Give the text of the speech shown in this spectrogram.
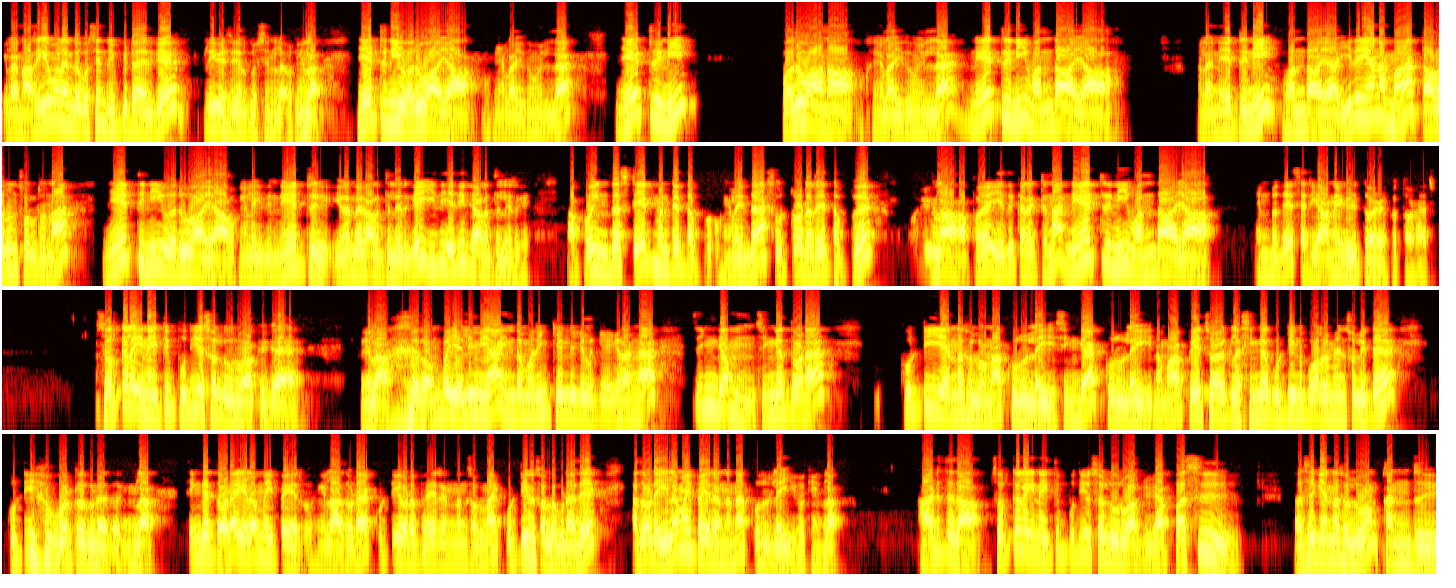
இல்லை நிறைய முறை இந்த கொஸ்டின் ரிப்பீட் ஆயிருக்கு. ப்ரீவியஸ் இயர் கொஸ்டின்ல ஓகேங்களா நேற்று நீ வருவாயா? ஓகேங்களா இதுவும் இல்லை. நேற்று நீ வருவானா? ஓகேங்களா இதுவும் இல்லை. நேற்று நீ வந்தாயா? இல்லை நேற்று நீ வந்தாயா? இதை ஏன் நம்ம தவறுன்னு சொல்றோம்னா நேற்று நீ வருவாயா? ஓகேங்களா இது நேற்று இறந்த காலத்துல இருக்கு இது எதிர்காலத்துல இருக்கு. அப்போ இந்த ஸ்டேட்மெண்ட்டே தப்பு ஓகேங்களா இந்த சொற்றொடரே தப்பு ஓகேங்களா அப்போ எது கரெக்ட்னா நேற்று நீ வந்தாயா? என்பதே சரியான எழுத்து வழக்கு சொற்களை இணைத்து புதிய சொல் உருவாக்குக. ஓகேங்களா ரொம்ப எளிமையா இந்த மாதிரி கேள்விகளை கேட்குறாங்க சிங்கம் சிங்கத்தோட குட்டி என்ன சொல்லுவோம்னா குருளை. சிங்க குருளை. நம்ம பேச்சு வழக்கில் சிங்க குட்டின்னு போடுறோமேன்னு சொல்லிட்டு குட்டியை போட்டுறக்கூடாது ஓகேங்களா சிங்கத்தோட இளமை பெயர் ஓகேங்களா அதோட குட்டியோட பெயர் என்னன்னு சொல்லலாம் குட்டின்னு சொல்லக்கூடாது. அதோட இளமை பெயர் என்னன்னா குருளை ஓகேங்களா? அடுத்ததா சொற்களை இணைத்து புதிய சொல் உருவாக்குக. பசு. பசுக்கு என்ன சொல்லுவோம்? கன்று.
